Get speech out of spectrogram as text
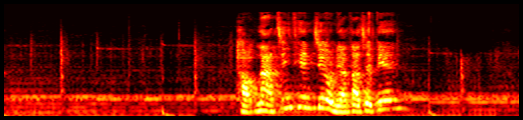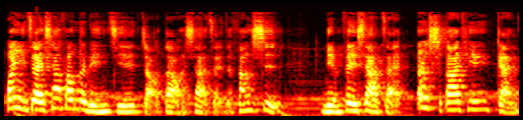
好，那今天就聊到这边。欢迎在下方的链接找到下载的方式。免费下载二十八天感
